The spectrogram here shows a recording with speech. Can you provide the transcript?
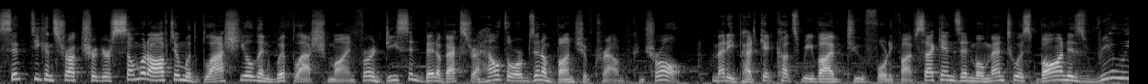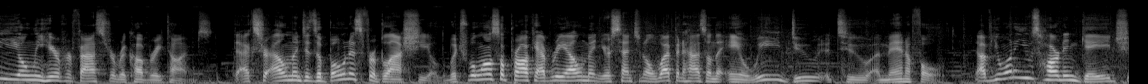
Synth Deconstruct triggers somewhat often with Blast Shield and Whiplash Mine for a decent bit of extra health orbs and a bunch of crowd control. Medi Pet Kit cuts revive to 45 seconds, and Momentous Bond is really only here for faster recovery times. The extra element is a bonus for Blast Shield, which will also proc every element your Sentinel weapon has on the AoE due to a Manifold. Now if you want to use Hard Engage,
